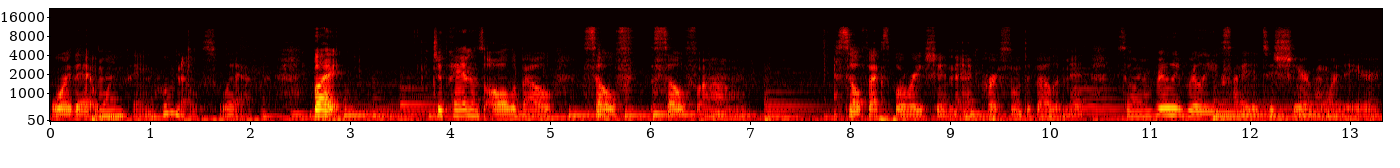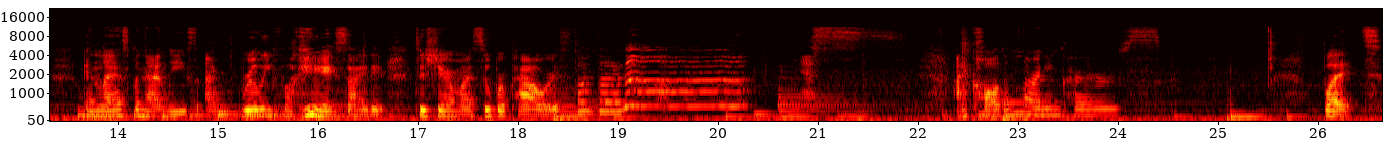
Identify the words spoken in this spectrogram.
or that one thing. Who knows? Whatever. But Japan is all about self self um, self exploration and personal development. So I'm really, really excited to share more there. And last but not least, I'm really fucking excited to share my superpowers. Dun, dun, dun, yes. I call them learning curves. But,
